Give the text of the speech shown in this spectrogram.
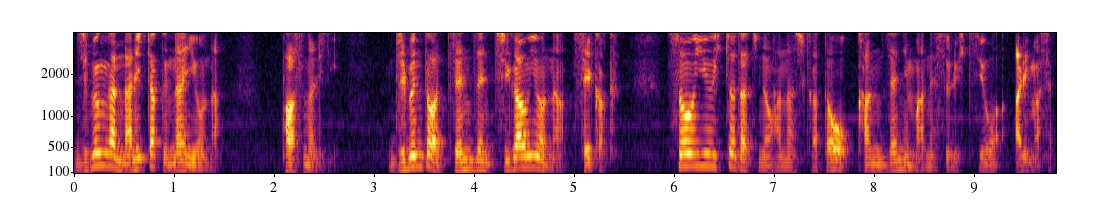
自分がなりたくないようなパーソナリティ自分とは全然違うような性格そういう人たちの話し方を完全に真似する必要はありません。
